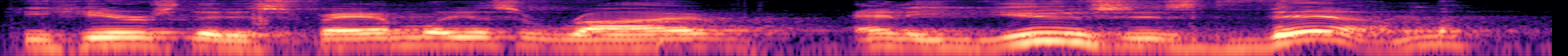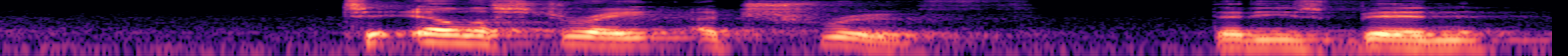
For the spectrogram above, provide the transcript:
He hears that his family has arrived and he uses them to illustrate a truth that he's been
